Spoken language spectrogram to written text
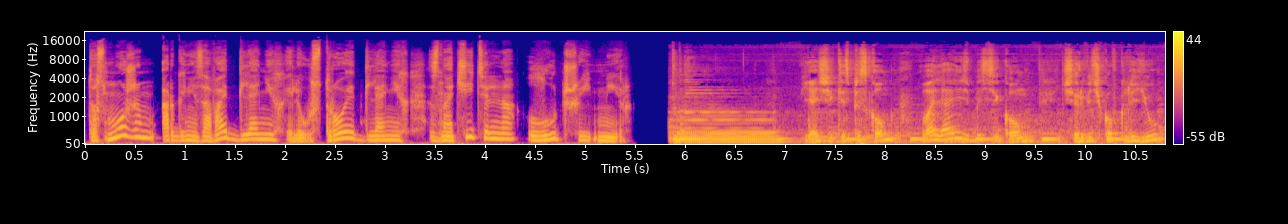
то сможем организовать для них или устроить для них значительно лучший мир. В ящике с песком валяюсь босиком, червячков клюю,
